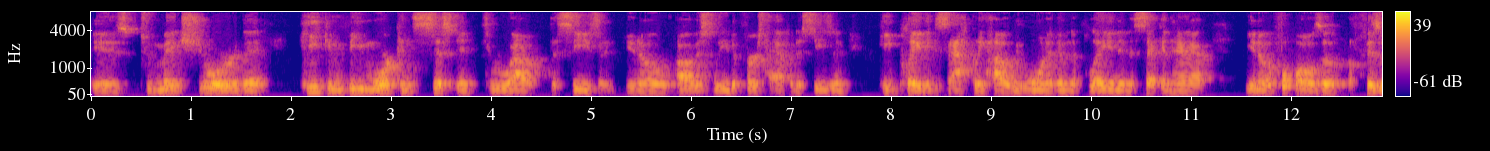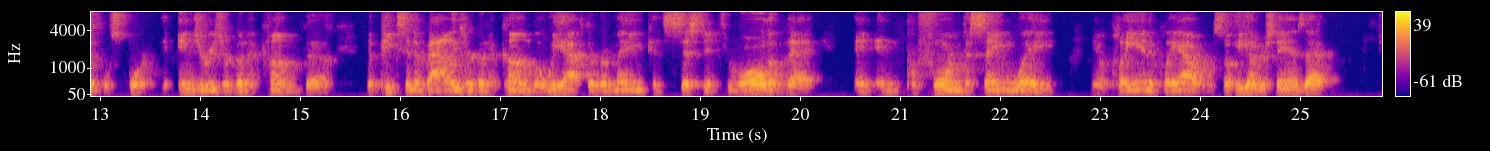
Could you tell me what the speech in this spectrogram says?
is to make sure that he can be more consistent throughout the season. You know, obviously, the first half of the season he played exactly how we wanted him to play, and in the second half, you know, football is a, a physical sport. The injuries are going to come. The the peaks and the valleys are going to come, but we have to remain consistent through all of that and, and perform the same way, you know, play in and play out. And so he understands that,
